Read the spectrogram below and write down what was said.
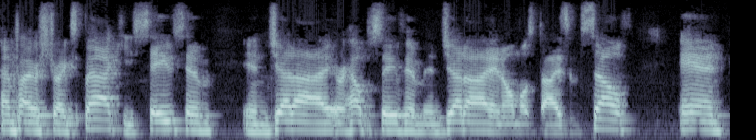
Empire Strikes Back. He saves him in Jedi or helps save him in Jedi and almost dies himself. And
